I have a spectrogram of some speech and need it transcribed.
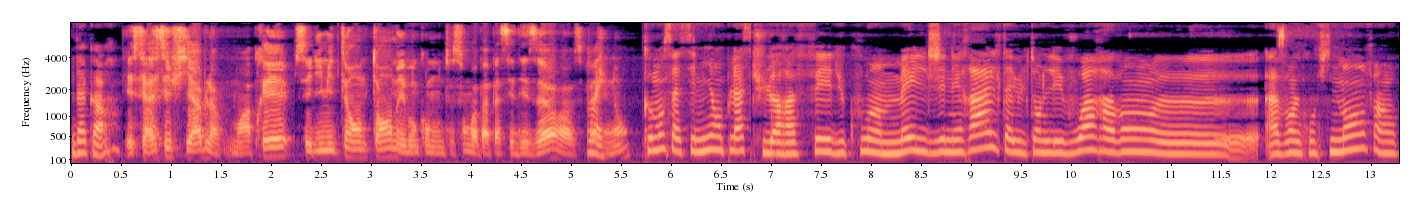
D'accord. Et c'est assez fiable. Bon, après, c'est limité en temps, mais bon, comme de toute façon, on va pas passer des heures, c'est pas gênant. Comment ça s'est mis en place? Tu leur as fait du coup un mail général? T'as eu le temps de les voir avant, euh, avant le confinement? Enfin,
